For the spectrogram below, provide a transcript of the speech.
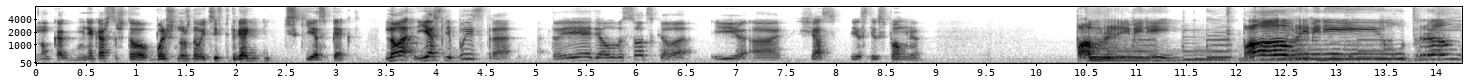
ну, как бы, мне кажется, что больше нужно уйти в педагогический аспект. Но если быстро, то я делал Высоцкого, и сейчас, если вспомню. По времени, по времени утром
